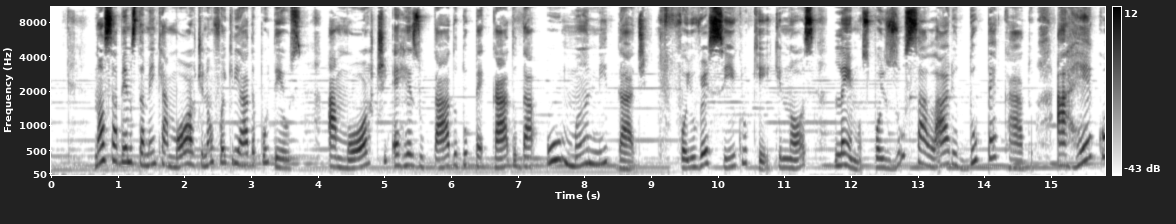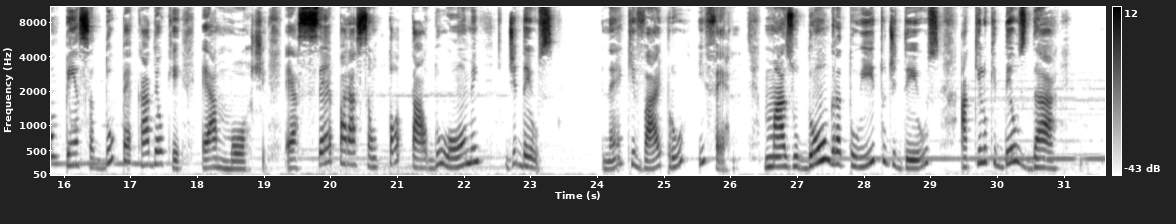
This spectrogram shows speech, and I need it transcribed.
Nós sabemos também que a morte não foi criada por Deus. A morte é resultado do pecado da humanidade. Foi o versículo que, que nós lemos, pois o salário do pecado, a recompensa do pecado é o que? É a morte, é a separação total do homem de Deus né, que vai para o inferno. Mas o dom gratuito de Deus, aquilo que Deus dá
